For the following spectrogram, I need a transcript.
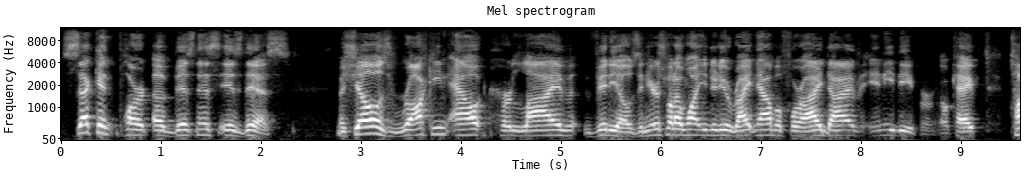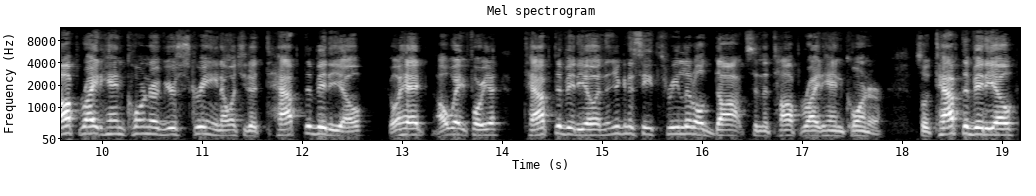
Second part of business is this. Michelle is rocking out her live videos. And here's what I want you to do right now before I dive any deeper, okay? Top right hand corner of your screen, I want you to tap the video. Go ahead, I'll wait for you. Tap the video, and then you're gonna see three little dots in the top right hand corner. So tap the video,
